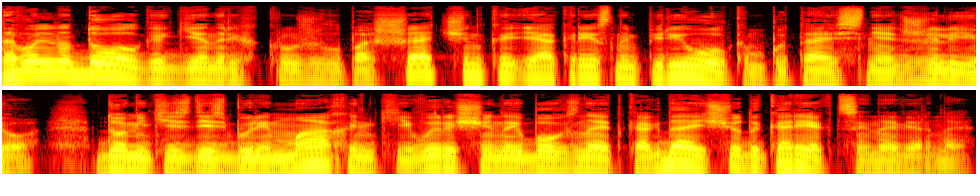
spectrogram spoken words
Довольно долго Генрих кружил по Шатченко и окрестным переулкам, пытаясь снять жилье. Домики здесь были махонькие, выращенные бог знает когда, еще до коррекции, наверное.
